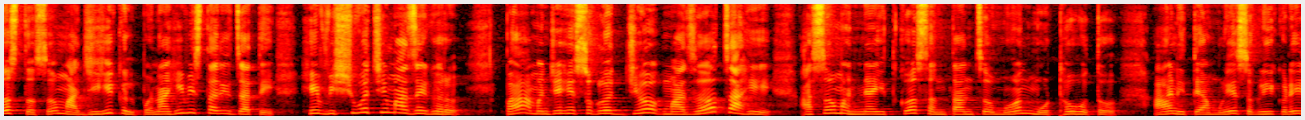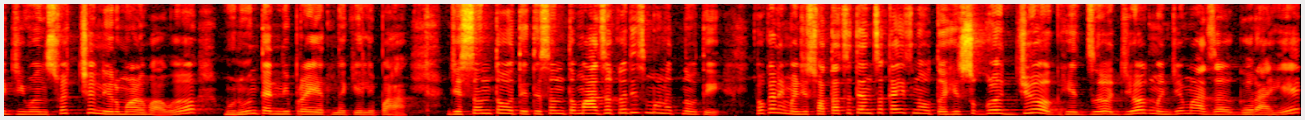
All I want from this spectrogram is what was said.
तसतसं माझीही कल्पनाही विस्तारित जाते. हे विश्वची माझे घरं. पहा म्हणजे हे सगळं जग माझंच आहे. असं म्हणण्या इतकं संतांचं मन मोठं होतं. आणि त्यामुळे सगळीकडे जीवन स्वच्छ निर्मळ व्हावं म्हणून त्यांनी प्रयत्न केले. पहा जे संत होते ते संत माझं कधीच म्हणत नव्हते. हो का नाही? म्हणजे स्वतःचं त्यांचं काहीच नव्हतं. हे सगळं जग हे ज जग म्हणजे माझं घर आहे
